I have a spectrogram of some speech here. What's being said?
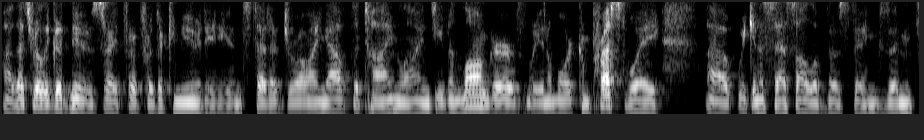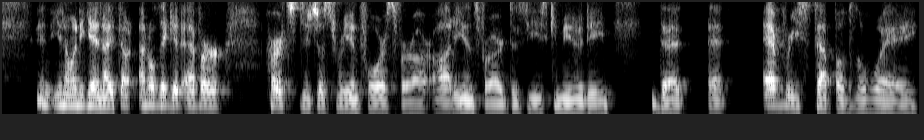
uh, that's really good news, right, for, for the community. Instead of drawing out the timelines even longer in a more compressed way, uh, we can assess all of those things. And, and you know, and again, I, th- I don't think it ever hurts to just reinforce for our audience, for our disease community, that at every step of the way,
